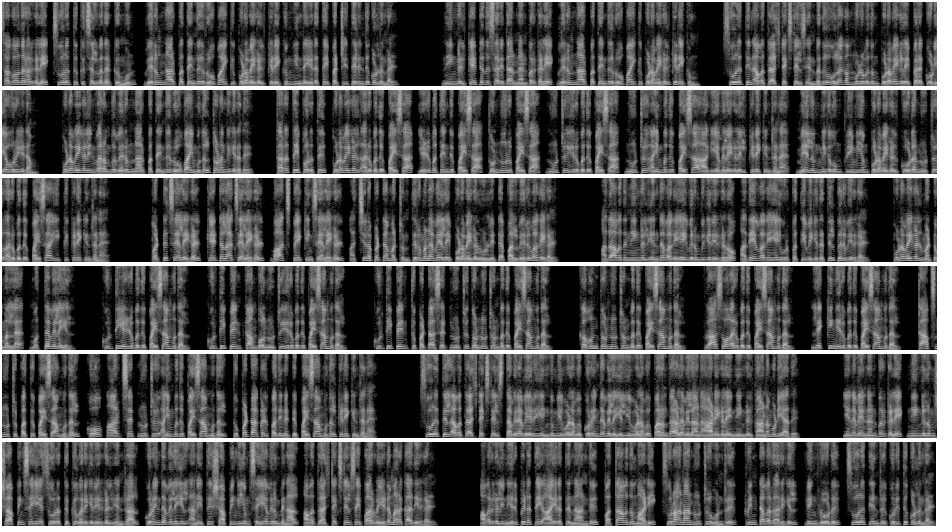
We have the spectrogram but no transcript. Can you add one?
சகோதரர்களே சூரத்துக்கு செல்வதற்கு முன் வெறும் 45 ரூபாய்க்கு புடவைகள் கிடைக்கும் இந்த இடத்தை பற்றி தெரிந்து கொள்ளுங்கள். நீங்கள் கேட்டது சரிதான் நண்பர்களே வெறும் 45 ரூபாய்க்கு புடவைகள் கிடைக்கும். சூரத்தின் அவத்ராஜ் டெக்ஸ்டைல்ஸ் என்பது உலகம் முழுவதும் புடவைகளை பெறக்கூடிய ஒரு இடம். புடவைகளின் வரம்பு வெறும் 45 ரூபாய் முதல் தொடங்குகிறது. தரத்தை பொறுத்து புடவைகள் 60 பைசா 75 பைசா 90 பைசா 120 பைசா 150 பைசா ஆகிய விலைகளில் கிடைக்கின்றன. மேலும் மிகவும் பிரீமியம் புடவைகள் கூட 160 பைசா இக்கு கிடைக்கின்றன. பட்டுச் சேலைகள் கேட்டலாக் சேலைகள் பாக்ஸ் பேக்கிங் சேலைகள் அச்சிடப்பட்ட மற்றும் திருமண வேலை புடவைகள் உள்ளிட்ட பல்வேறு வகைகள். அதாவது நீங்கள் எந்த வகையை விரும்புகிறீர்களோ அதே வகையை உற்பத்தி விகிதத்தில் பெறுவீர்கள். புடவைகள் மட்டுமல்ல மொத்த விலையில். குர்த்தி எழுபது பைசா முதல். குர்த்தி பேண்ட் காம்போ நூற்று இருபது பைசா முதல். குர்த்தி பேண்ட் துப்பட்டா செட் நூற்று தொன்னூற்றொன்பது பைசா முதல். கவுன் தொன்னூற்றொன்பது பைசா முதல். பிளாசோ அறுபது பைசா முதல். லெக்கிங் இருபது பைசா முதல். டாப்ஸ் நூற்று பத்து பைசா முதல் கோ ஆர்ட் செட் நூற்று ஐம்பது பைசா முதல் துப்பட்டாக்கள் பதினெட்டு பைசா முதல் கிடைக்கின்றன. சூரத்தில் அவத்ராஜ் டெக்ஸ்டைல்ஸ் தவிர வேறு எங்கும் இவ்வளவு குறைந்த விலையில் இவ்வளவு பரந்த அளவிலான ஆடைகளை நீங்கள் காண முடியாது. எனவே நண்பர்களே நீங்களும் ஷாப்பிங் செய்ய சூரத்துக்கு வருகிறீர்கள் என்றால் குறைந்த விலையில் அனைத்து ஷாப்பிங்கையும் செய்ய விரும்பினால் அவத்ராஜ் டெக்ஸ்டைல்ஸை பார்வையிட மறக்காதீர்கள். அவர்களின் இருப்பிடத்தை ஆயிரத்து நான்கு பத்தாவது மாடி சுரானா நூற்று ஒன்று ட்வின் டவர் அருகில் ரிங் ரோடு சூரத் என்று குறித்துக் கொள்ளுங்கள்.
